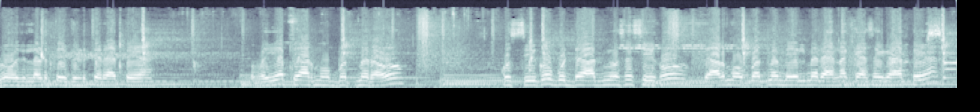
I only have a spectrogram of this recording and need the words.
रोज लड़ते भिड़ते रहते हैं। तो भैया, प्यार मोहब्बत में रहो। कुछ सीखो, बुढ़े आदमियों से सीखो। प्यार मोहब्बत में मेल में रहना कैसे रहते हैं?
